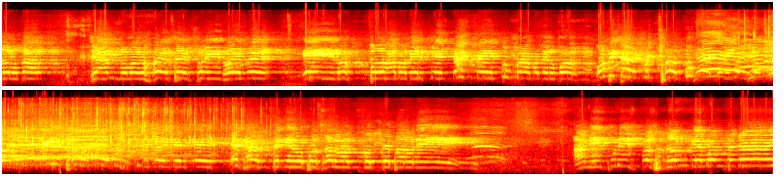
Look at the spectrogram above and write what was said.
জনতার যে আন্দোলন হয়েছে, শহীদ হয়েছে এই রক্ত আমাদেরকে ডাকবে তোমরা আমাদের উপর অবিচার করছ এখান থেকে অপসারণ করতে পারোনি আমি পুলিশ প্রশাসনকে বলতে চাই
